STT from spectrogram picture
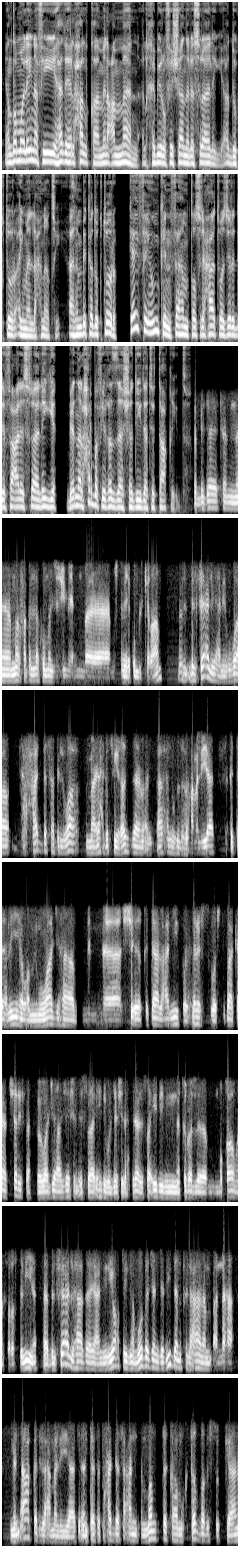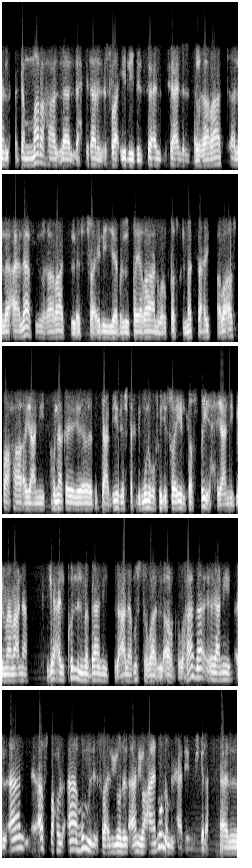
ينضم إلينا في هذه الحلقة من عمان الخبير في الشأن الإسرائيلي الدكتور أيمن لحناطي. أهلا بك دكتور. كيف يمكن فهم تصريحات وزير الدفاع الإسرائيلي بأن الحرب في غزة شديدة التعقيد؟ بداية مرحبا لكم ولجميع مستمعيكم الكرام. بالفعل يعني هو تحدث بالواقع ما يحدث في غزة الآن من عمليات قتاليه ومن مواجهة من آه، قتال عنيف وشرس واشتباكات شرسة واجهها الجيش الإسرائيلي والجيش الاحتلال الإسرائيلي من قبل المقاومه الفلسطينيه بالفعل هذا يعني يعطي نموذجا جديدا في العالم أنها من أعقد العمليات انت تتحدث عن منطقة مكتظة بالسكان دمرها الاحتلال الإسرائيلي بالفعل بفعل الغارات الآلاف الغارات الإسرائيلية بالطيران والقصف المدفعي. وأصبح يعني هناك تعبير يستخدمونه في إسرائيل تسطيح يعني بما معنى جعل كل المباني على مستوى الأرض. وهذا يعني الآن أصبحوا الآن هم الإسرائيليون الآن يعانون من هذه المشكلة.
